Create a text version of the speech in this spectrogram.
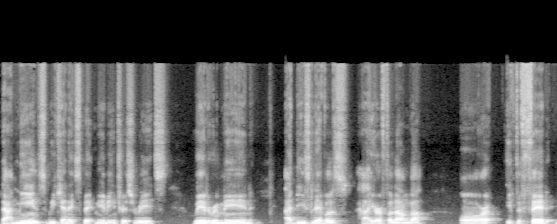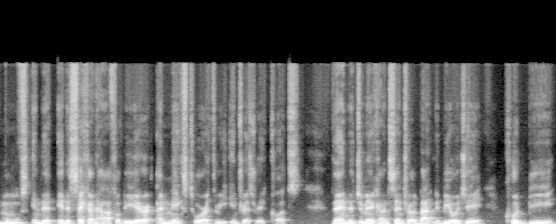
That means we can expect maybe interest rates will remain at these levels higher for longer or if the Fed moves in the in the second half of the year and makes two or three interest rate cuts, then the Jamaican Central Bank, the BOJ, could be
